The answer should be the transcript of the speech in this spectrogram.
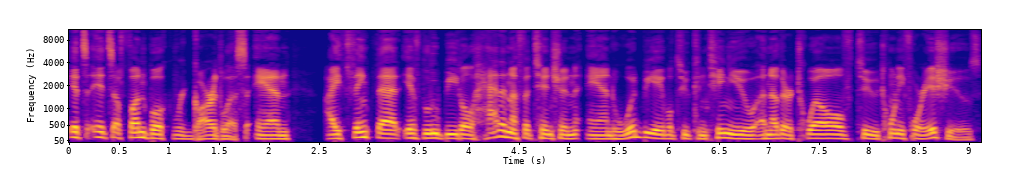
It's it's a fun book regardless, and I think that if Blue Beetle had enough attention and would be able to continue another 12 to 24 issues,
